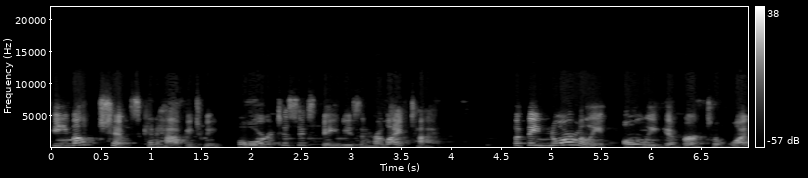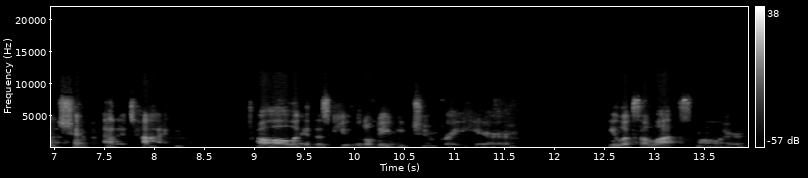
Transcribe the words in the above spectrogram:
Female chimps can have between four to six babies in her lifetime, but they normally only give birth to one chimp at a time. Oh, look at this cute little baby chimp right here. He looks a lot smaller.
